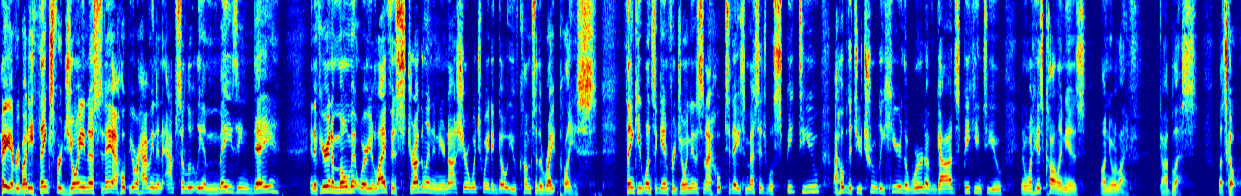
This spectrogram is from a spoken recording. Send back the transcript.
Hey, everybody, thanks for joining us today. I hope you are having an absolutely amazing day. And if you're in a moment where your life is struggling and you're not sure which way to go, you've come to the right place. Thank you once again for joining us, and I hope today's message will speak to you. I hope that you truly hear the Word of God speaking to you and what His calling is on your life. God bless. Let's go.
